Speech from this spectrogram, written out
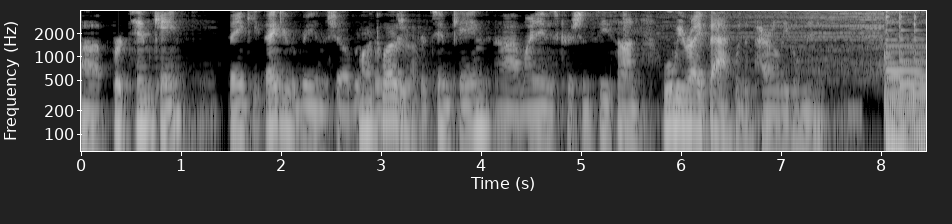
uh, for Tim Kane, thank you, thank you for being on the show. But my for, pleasure. For, for Tim Kane, uh, my name is Christian Cison. We'll be right back with the Paralegal Minute.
